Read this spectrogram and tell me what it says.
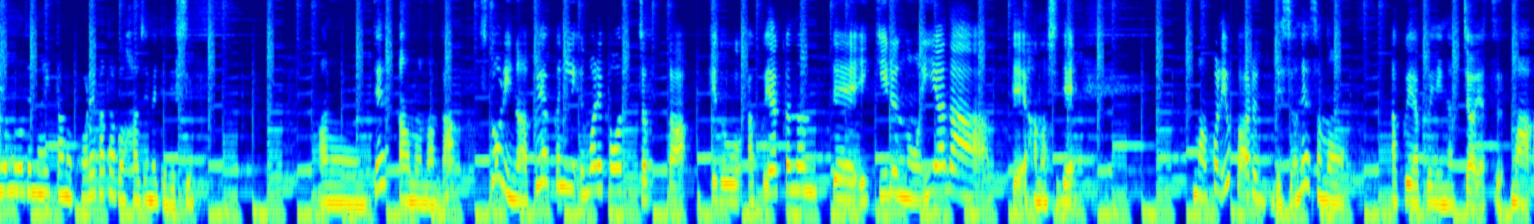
生もので泣いたの、これが多分初めてですよ。あので、あの、なんだ？ストーリーの悪役に生まれ変わっちゃったけど、悪役なんて生きるの嫌だって話で、まあこれよくあるんですよね、その悪役になっちゃうやつ。ま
